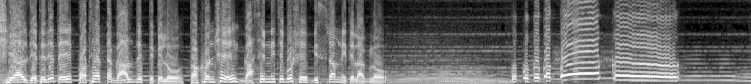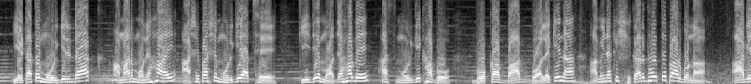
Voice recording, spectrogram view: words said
শিয়াল যেতে যেতে পথে একটা গাছ দেখতে পেল। তখন সে গাছের নিচে বসে বিশ্রাম নিতে লাগল। কুক কুক কুক কুক কুক। এটা তো মুরগির ডাক। আমার মনে হয় আশেপাশে মুরগি আছে। কি যে মজা হবে? আজ মুরগি খাব। বোকা বাঘ বলে কিনা, আমি নাকি শিকার ধরতে পারব না। আগে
